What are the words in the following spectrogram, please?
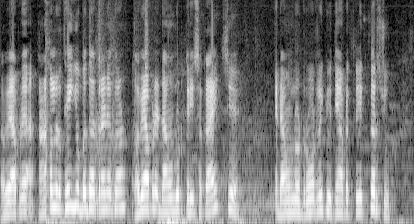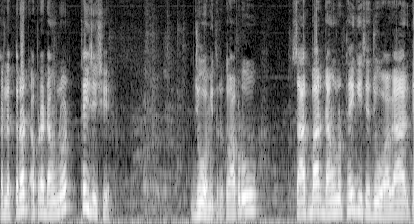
હવે આપણે આ કલર થઈ ગયો બધા ત્રણે ત્રણ, હવે આપણે ડાઉનલોડ કરી શકાય છે. એ ડાઉનલોડ રોડ લખ્યું, ત્યાં આપણે ક્લિક કરશું. એટલે તરત આપણે ડાઉનલોડ થઈ જશે. જુઓ મિત્રો, તો આપણું સાત બાર ડાઉનલોડ થઈ ગઈ છે. જુઓ, હવે આ રીતે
